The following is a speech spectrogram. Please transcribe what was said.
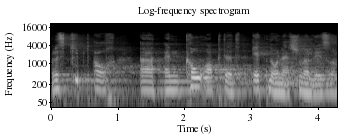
und es gibt auch äh, einen Co-opted Ethno-Nationalism,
